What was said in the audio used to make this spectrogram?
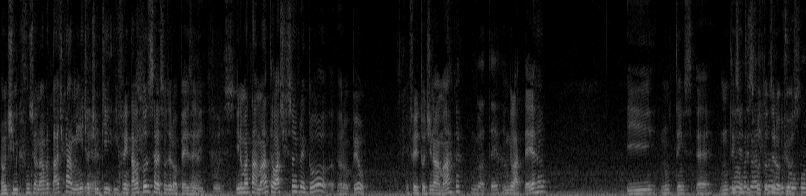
é um time que funcionava taticamente, é, um É. time que enfrentava todas as seleções europeias É, ali. todos. E no mata-mata eu acho que só enfrentou europeu. Enfrentou Dinamarca, Inglaterra. Inglaterra e não tem, é, não tenho Não, certeza se foram todos não- europeus. Não jogou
